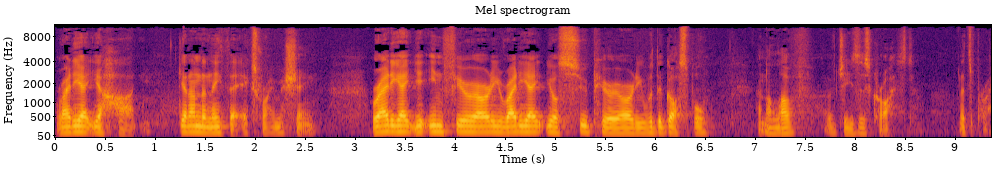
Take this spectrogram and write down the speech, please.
radiate your heart, get underneath the x ray machine, radiate your inferiority, radiate your superiority with the gospel and the love of Jesus Christ. Let's pray.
